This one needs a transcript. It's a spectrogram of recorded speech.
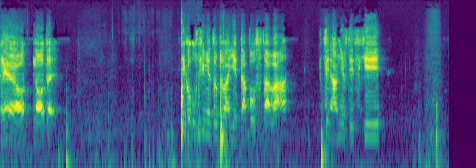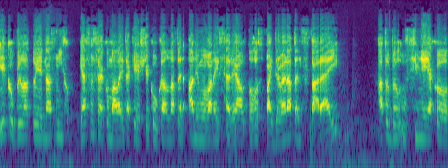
Jo, jo, no to je... Jako upřímně to byla jedna postava, která mě vždycky... Jako byla to jedna z mých... Já jsem se jako malej taky ještě koukal na ten animovaný seriál toho Spidermana, ten starý. A to byl upřímně jako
